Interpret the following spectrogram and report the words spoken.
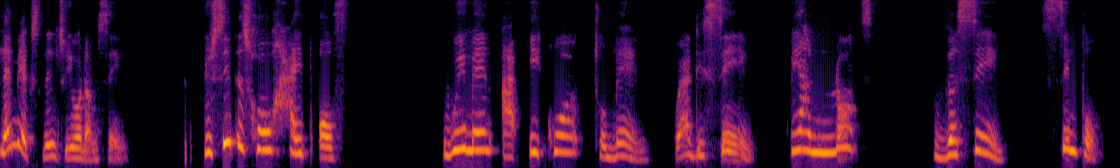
Let me explain to you what I'm saying. You see, this whole hype of women are equal to men, we are the same. We are not the same. Simple.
